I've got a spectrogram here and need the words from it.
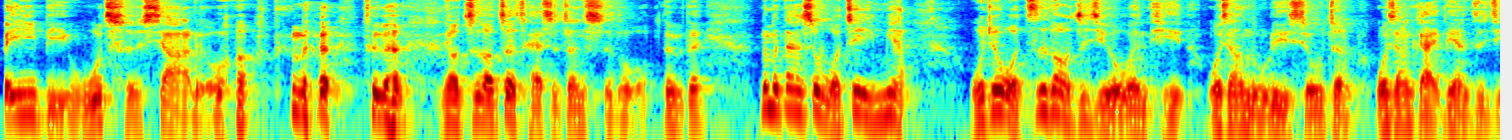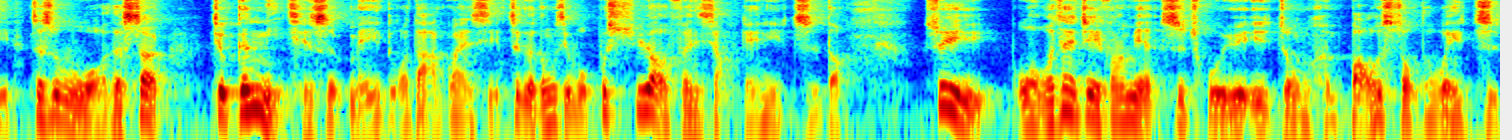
卑鄙无耻，下流。那 这个你要知道，这才是真实的我，对不对？那么，但是我这一面。我觉得我知道自己有问题，我想努力修正，我想改变自己，这是我的事儿，就跟你其实没多大关系。这个东西我不需要分享给你知道，所以我我在这方面是处于一种很保守的位置。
